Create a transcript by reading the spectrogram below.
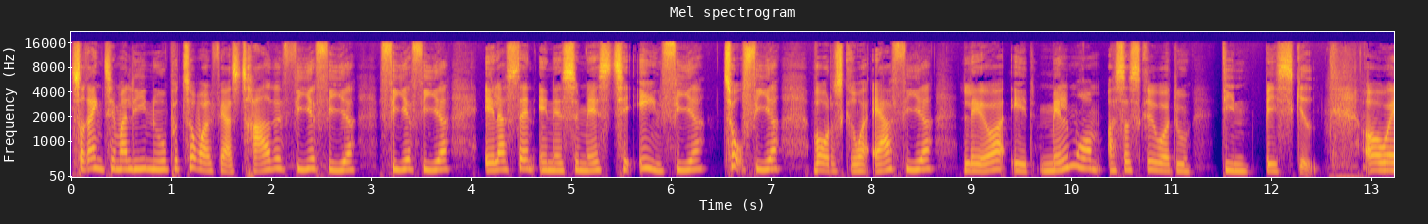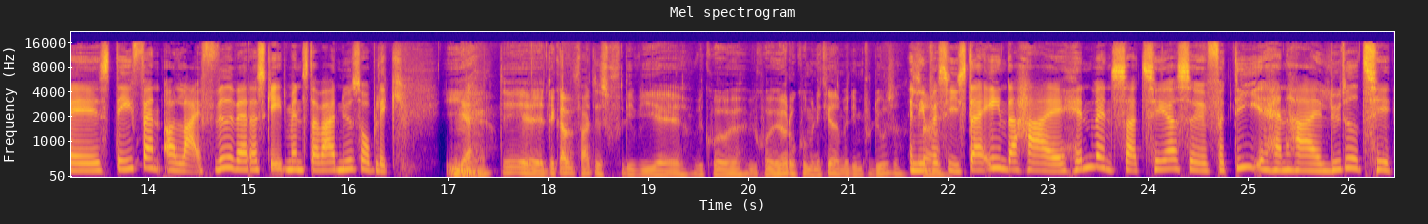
Så ring til mig lige nu på 72 30 44 44, eller send en sms til 1424, hvor du skriver R4, laver et mellemrum, og så skriver du din besked. Og øh, Stefan og Leif, ved I, hvad der er sket, mens der var et nyhedsoverblik? Ja, det, det gør vi faktisk, fordi vi, øh, vi, kunne, vi kunne høre, at du kommunikerede med din producer. Lige så. præcis. Der er en, der har øh, henvendt sig til os, øh, fordi han har lyttet til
